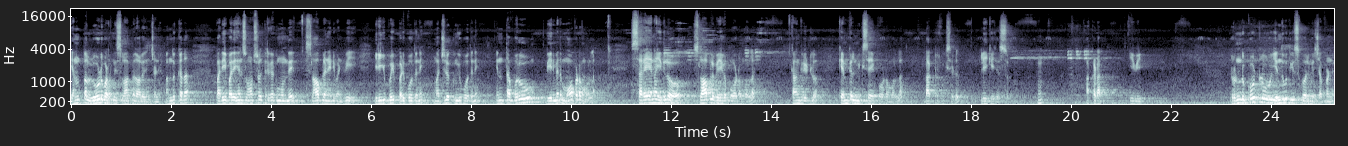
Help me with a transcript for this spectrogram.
ఎంత లోడ్ పడుతుంది స్లాబ్ మీద ఆలోచించండి. అందుకు కదా పది పదిహేను సంవత్సరాలు తిరగక ముందే స్లాబ్లు అనేటువంటివి ఇరిగిపోయి పడిపోతున్నాయి మధ్యలో కుంగిపోతున్నాయి. ఇంత బరువు దీని మీద మోపడం వల్ల సరైన ఇదిలో స్లాబ్లు వేయకపోవడం వల్ల కాంక్రీట్లో కెమికల్ మిక్స్ అయిపోవడం వల్ల డాక్టర్ ఫిక్స్డ్ లీకేజెస్. అక్కడ ఇవి. రెండు కోట్లు ఎందుకు తీసుకోవాలి మీరు చెప్పండి?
